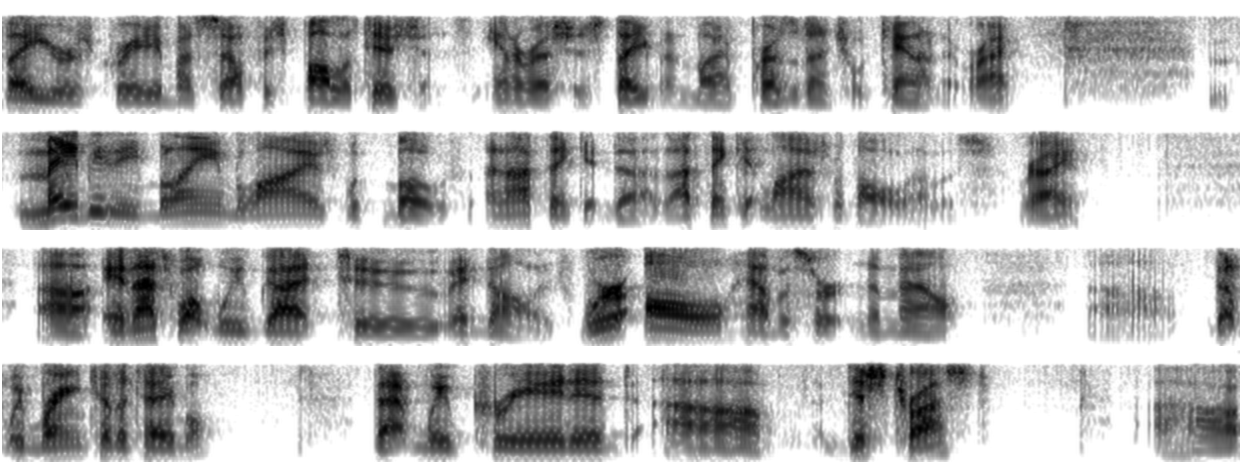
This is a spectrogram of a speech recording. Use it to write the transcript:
failures created by selfish politicians." Interesting statement by a presidential candidate, right? Maybe the blame lies with both, and I think it does. I think it lies with all of us, right? Uh, and that's what we've got to acknowledge. We all have a certain amount uh, that we bring to the table, that we've created uh, distrust, uh,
